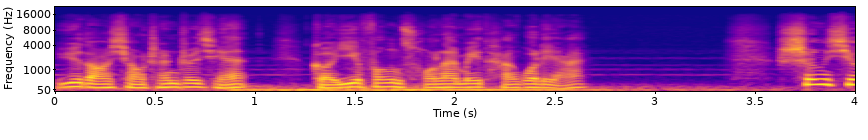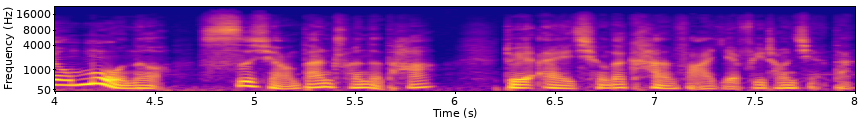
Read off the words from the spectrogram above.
遇到小陈之前，葛一峰从来没谈过恋爱。生性木讷、思想单纯的他，对爱情的看法也非常简单。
